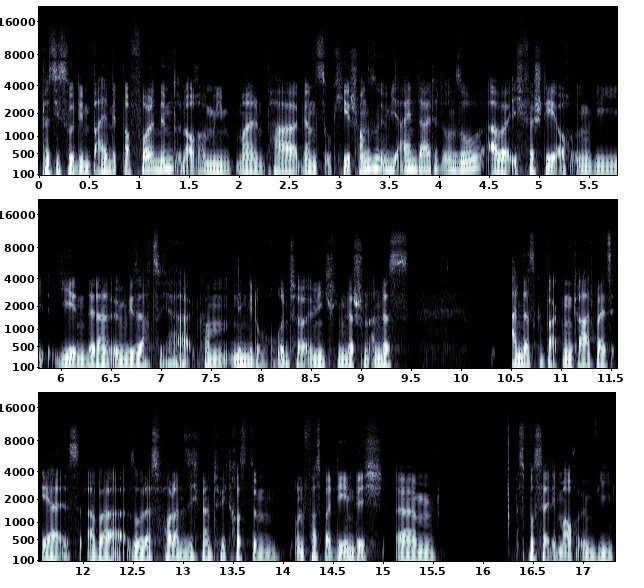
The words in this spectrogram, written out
plötzlich so den Ball mit nach vorne nimmt und auch irgendwie mal ein paar ganz okay Chancen irgendwie einleitet und so. Aber ich verstehe auch irgendwie jeden, der dann irgendwie sagt, so ja, komm, nimm den runter, irgendwie kriegen wir das schon anders anders gebacken, gerade weil es er ist. Aber so das Foul an sich war natürlich trotzdem unfassbar dämlich. Ähm, es muss halt eben auch irgendwie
